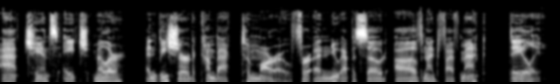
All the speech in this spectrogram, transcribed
at Chance H. Miller, and be sure to come back tomorrow for a new episode of 9 to 5 Mac daily.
